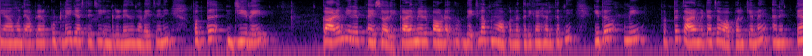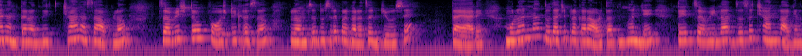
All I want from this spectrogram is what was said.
यामध्ये आपल्याला कुठलेही जास्तीचे इन्ग्रेडियंट्स घालायचे नाही. फक्त जिरे काळे मिरे सॉरी काळे मिरे पावडर देखील आपण वापरलं तरी काही हरकत नाही. इथं मी फक्त काळ्या मिठाचा वापर केला आहे आणि त्यानंतर अगदी छान असं आपलं चविष्ट पौष्टिक असं प्लमचं दुसऱ्या प्रकाराचं ज्यूस आहे तयार आहे मुलांना दुधाचे प्रकार आवडतात. म्हणजे ते चवीला जसं छान लागेल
